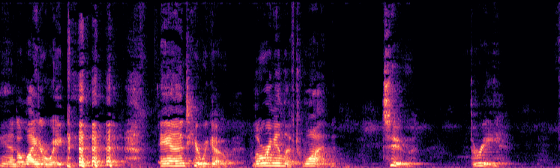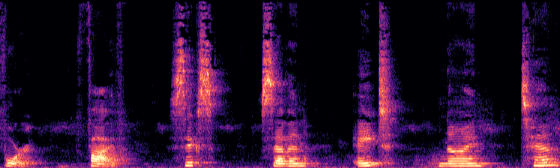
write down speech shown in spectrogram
and a lighter weight. and here we go. Lowering and lift. One, two, three, four, five, six, seven, eight, nine, 10,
